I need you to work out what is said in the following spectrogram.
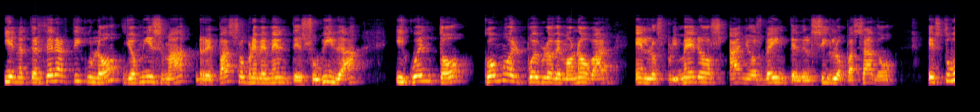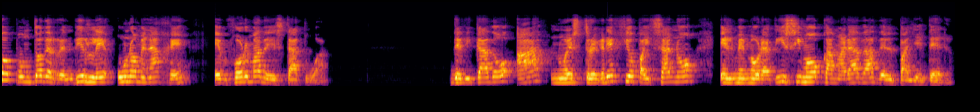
Y en el tercer artículo yo misma repaso brevemente su vida y cuento cómo el pueblo de Monóvar en los primeros años 20 del siglo pasado, estuvo a punto de rendirle un homenaje en forma de estatua, dedicado a nuestro egregio paisano, el memoratísimo camarada del Palleter.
